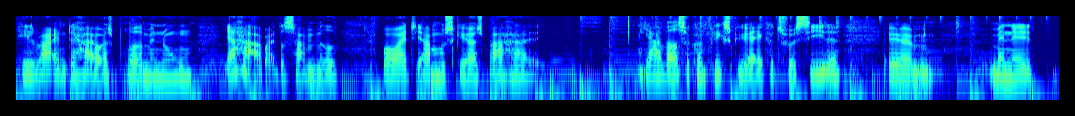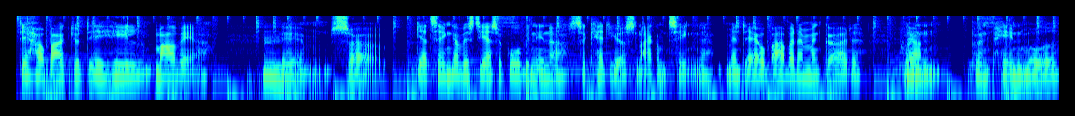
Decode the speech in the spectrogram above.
hele vejen. Det har jeg også prøvet med nogen, jeg har arbejdet sammen med, hvor at jeg måske også bare har... Jeg har været så konfliktsky, at jeg ikke har turde sige det. Øhm, men øh, det har jo bare gjort det hele meget værre. Mm. Øhm, så jeg tænker, hvis de er så gode veninder, så kan de også snakke om tingene. Men det er jo bare, hvordan man gør det på, ja. en, på en pæn måde.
